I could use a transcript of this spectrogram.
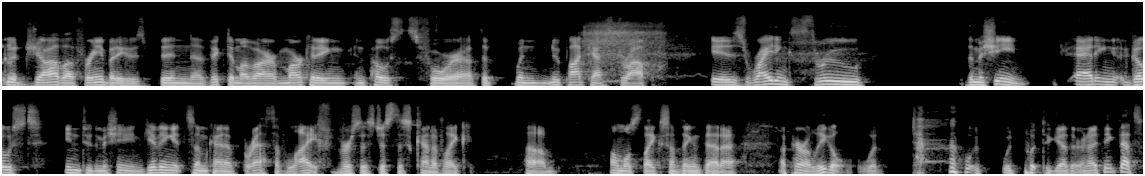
good job of for anybody who's been a victim of our marketing and posts for uh, the when new podcasts drop is writing through the machine, adding a ghost into the machine, giving it some kind of breath of life versus just this kind of like um, almost like something that a, a paralegal would, would would put together. And I think that's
